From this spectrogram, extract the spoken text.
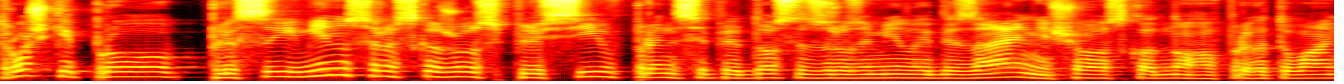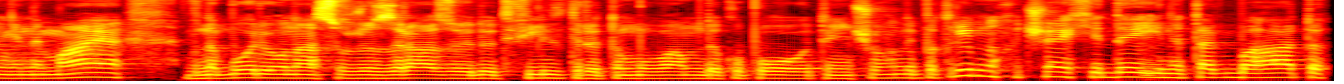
Трошки про плюси і мінуси розкажу. З плюсів, в принципі, досить зрозумілий дизайн, нічого складного в приготуванні немає. В наборі у нас вже зразу йдуть фільтри, тому вам докуповувати нічого не потрібно, хоча їх іде і не так багато.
